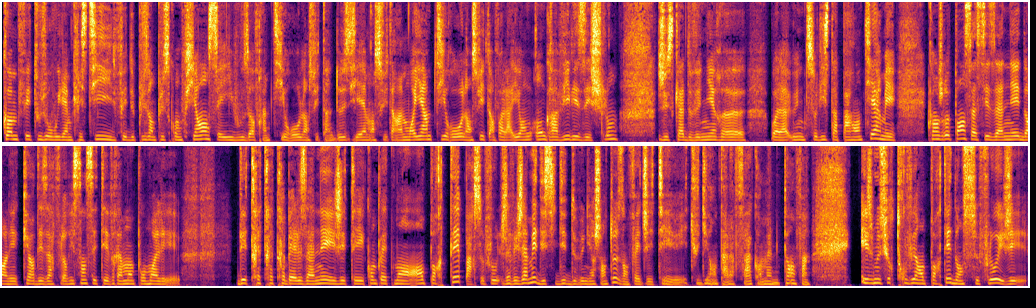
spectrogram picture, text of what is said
comme fait toujours William Christie, il fait de plus en plus confiance et il vous offre un petit rôle, ensuite un deuxième, ensuite un moyen petit rôle, ensuite, voilà, et on, on gravit les échelons jusqu'à devenir, euh, voilà, une soliste à part entière. Mais quand je repense à ces années dans les chœurs des arts florissants, c'était vraiment pour moi les des très très très belles années j'étais complètement emportée par ce flow. J'avais jamais décidé de devenir chanteuse en fait, j'étais étudiante à la fac en même temps, enfin et je me suis retrouvée emportée dans ce flow et j'ai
